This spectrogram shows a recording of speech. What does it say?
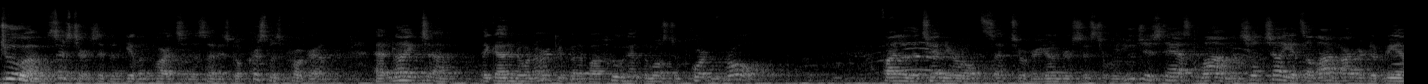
two uh, sisters had been given parts in the Sunday school Christmas program. At night, uh, they got into an argument about who had the most important role. Finally, the 10 year old said to her younger sister, Well, you just ask mom, and she'll tell you it's a lot harder to be a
